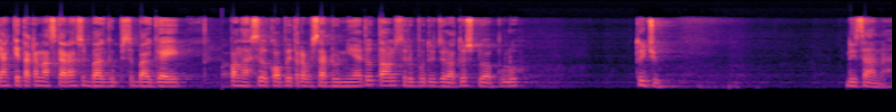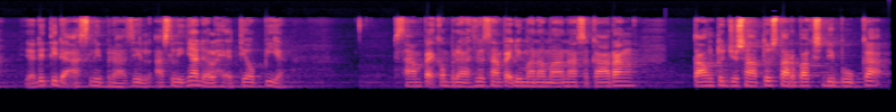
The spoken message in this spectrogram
yang kita kenal sekarang sebagai sebagai penghasil kopi terbesar dunia itu tahun 1727 di sana. Jadi tidak asli Brasil, aslinya adalah Ethiopia. Sampai ke Brasil, sampai di mana-mana. Sekarang tahun 71 Starbucks dibuka,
